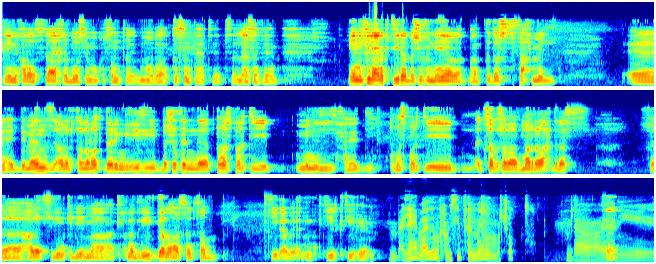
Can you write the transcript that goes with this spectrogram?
يعني خلاص ده آخر موسم كل سنة طيب الموضوع القصة انتهت يعني بس للأسف يعني. يعني في لعيبة كتيرة بشوف إن هي ما بتقدرش تستحمل آه ال demands أو متطلبات الدوري الإنجليزي. بشوف إن توماس بارتي من الحالات دي. توماس بارتي اتصاب إصابة مرة واحدة بس عدد سنين كبير مع أتلتيكو مدريد. مع أرسنال اتصاب كتير قوي يعني كتير كتير يعني. لعب أقل من 50% من الماتشات. ده. يعني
